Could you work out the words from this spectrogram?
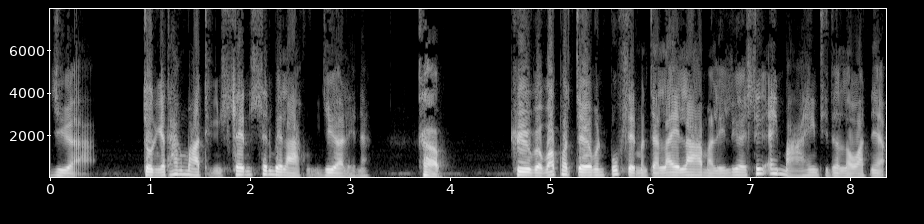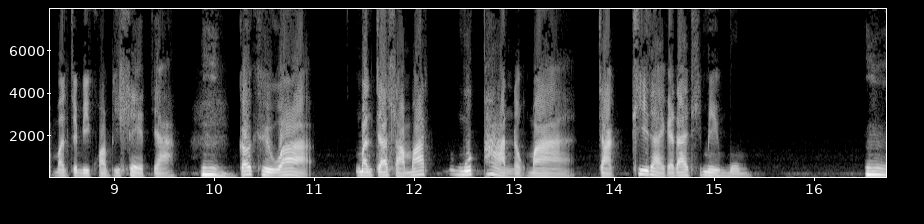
เหยื่อ จนกระทั่งมาถึงเส้นเส้นเวลาของเหยื่อเลยนะครับ คือแบบว่าพอเจอมันปุ๊บเสร็จมันจะไล่ล่ามาเรื่อยๆ ซึ่งไอ้หมาแห่งทินเดอรอสเนี่ยมันจะมีความพิเศษอย่างอืมก็คือว่ามันจะสามารถมุดผ่านออกมาจากที่ใดก็ได้ที่มีมุม อืม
